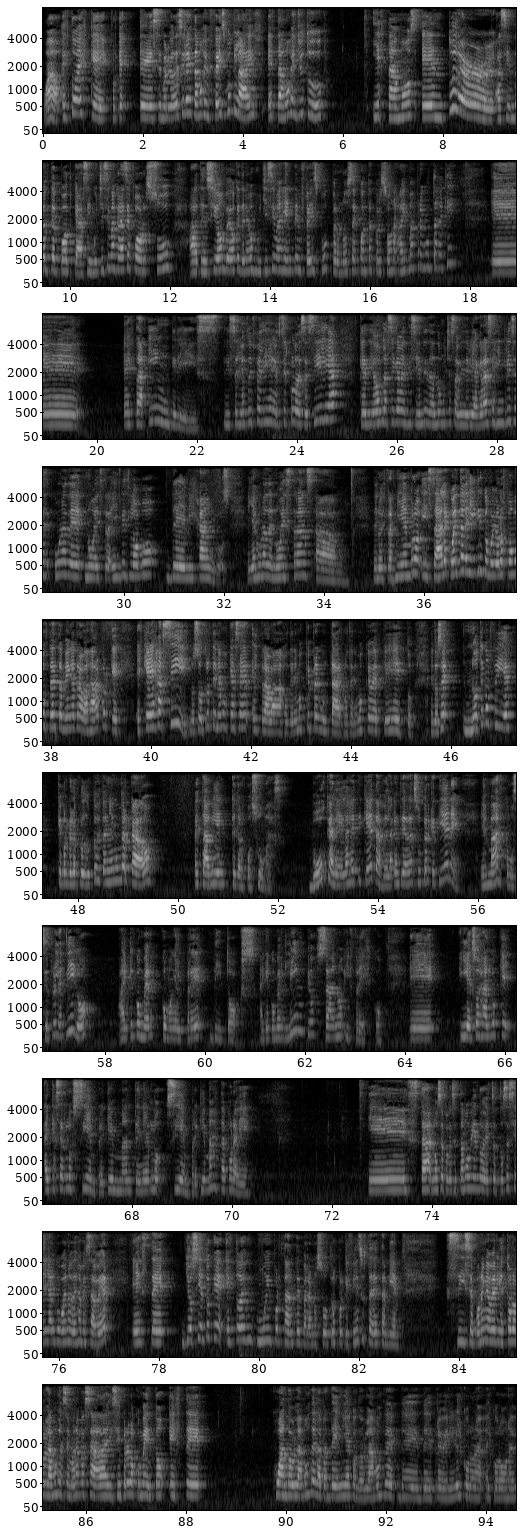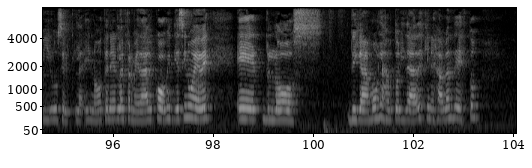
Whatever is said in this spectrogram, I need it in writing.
wow, esto es que, porque eh, se me olvidó decirles, estamos en Facebook Live, estamos en YouTube y estamos en Twitter haciendo este podcast. Y muchísimas gracias por su atención. Veo que tenemos muchísima gente en Facebook, pero no sé cuántas personas. ¿Hay más preguntas aquí? Eh, está Ingrid. Dice, yo estoy feliz en el círculo de Cecilia. Que Dios la siga bendiciendo y dando mucha sabiduría. Gracias, Ingrid. Es una de nuestras, Ingrid Lobo de Mijangos. Ella es una de nuestras, de nuestras miembros. Y sale, cuéntales, Ingrid, como yo los pongo a ustedes también a trabajar, porque es que es así. Nosotros tenemos que hacer el trabajo, tenemos que preguntarnos, tenemos que ver qué es esto. Entonces, no te confíes que porque los productos están en un mercado, está bien que te los consumas. Búscale las etiquetas, ve la cantidad de azúcar que tiene. Es más, como siempre les digo, hay que comer como en el pre-detox. Hay que comer limpio, sano y fresco. Eh, y eso es algo que hay que hacerlo siempre, hay que mantenerlo siempre. ¿Quién más está por ahí? está, no sé, porque se está moviendo esto. Entonces, si hay algo bueno, déjame saber. Este, yo siento que esto es muy importante para nosotros porque fíjense ustedes también, si se ponen a ver, y esto lo hablamos la semana pasada y siempre lo comento, este, cuando hablamos de la pandemia, cuando hablamos de, prevenir el, corona, el coronavirus y, no tener la enfermedad del COVID-19, eh, los, digamos, las autoridades quienes hablan de esto,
